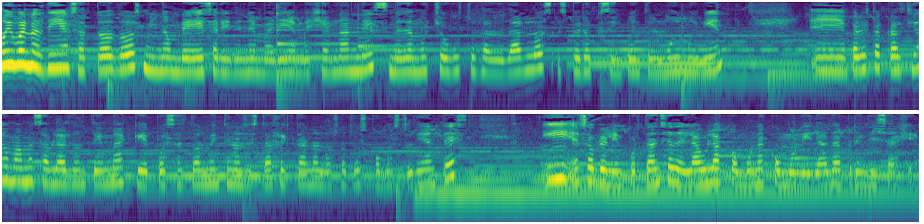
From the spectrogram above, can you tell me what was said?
Muy buenos días a todos, mi nombre es Arirene María Mejía Hernández, me da mucho gusto saludarlos, espero que se encuentren muy muy bien. Eh, para esta ocasión vamos a hablar de un tema que pues actualmente nos está afectando a nosotros como estudiantes y es sobre la importancia del aula como una comunidad de aprendizaje.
